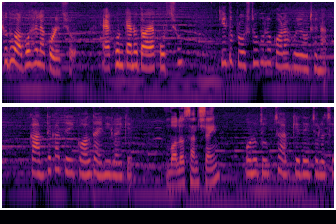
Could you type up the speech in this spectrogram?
শুধু অবহেলা করেছ। এখন কেন দয়া করছ? কিন্তু প্রশ্নগুলো করা হয়ে ওঠে না। কাঁদতে কাঁদতেই কল দেয় নিলয়কে। বলো সানশাইন। অনু চুপচাপ কেঁদেই চলেছে।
